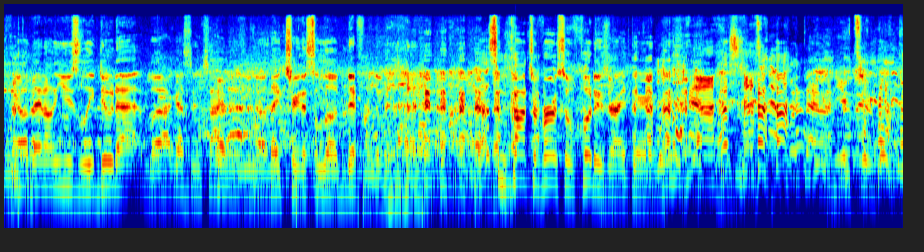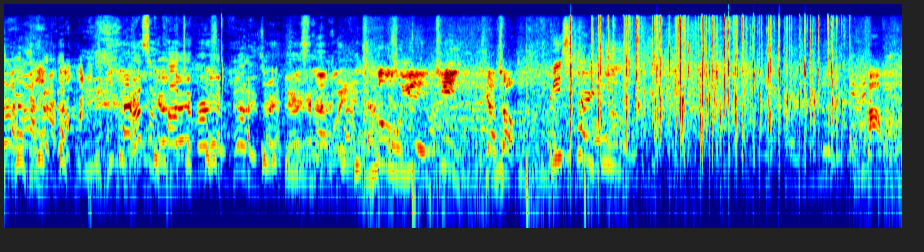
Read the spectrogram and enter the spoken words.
You know, they don't usually do that, but I guess in China, you know, they treat us a little differently. That's some controversial footage right there. Let's, put that on YouTube. That's some controversial footage right there. Lu Yue Jin, Mr. Lu. 好。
